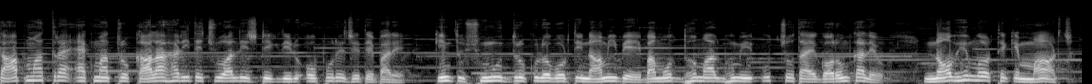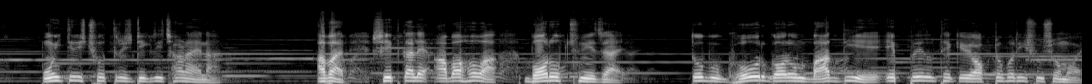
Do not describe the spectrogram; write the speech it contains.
তাপমাত্রা একমাত্র কালাহারিতে চুয়াল্লিশ ডিগ্রির ওপরে যেতে পারে। কিন্তু সমুদ্রকূলবর্তী নামিবে বা মধ্য মালভূমির উচ্চতায় গরমকালেও নভেম্বর থেকে মার্চ পঁয়ত্রিশ ছত্রিশ ডিগ্রি ছাড়ায় না। আবার শীতকালে আবহাওয়া বরফ ছুঁয়ে যায়। তবু ঘোর গরম বাদ দিয়ে এপ্রিল থেকে অক্টোবরই সুসময়।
